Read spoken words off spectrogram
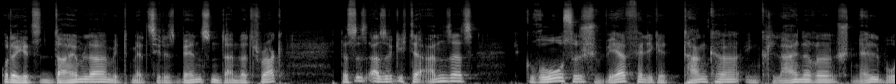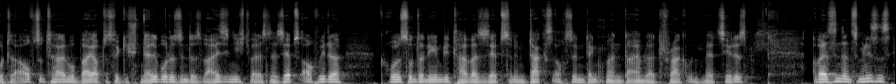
Oder jetzt Daimler mit Mercedes-Benz und Daimler Truck. Das ist also wirklich der Ansatz, große, schwerfällige Tanker in kleinere Schnellboote aufzuteilen. Wobei, ob das wirklich Schnellboote sind, das weiß ich nicht, weil es sind ja selbst auch wieder größere Unternehmen, die teilweise selbst in dem DAX auch sind. Denkt man an Daimler Truck und Mercedes. Aber es sind dann zumindest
